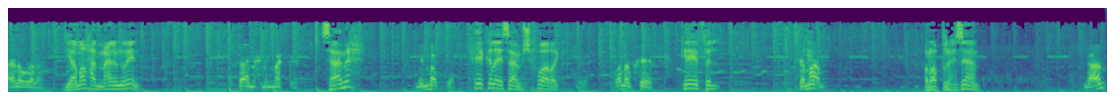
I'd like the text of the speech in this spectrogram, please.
هلا وغلا. يا مرحبا معنا من وين؟ سامح من مكة. سامح؟ من مكة. حياك الله يا سامح إيش أخبارك؟ والله بخير. كيف ال... تمام. ربط الحزام؟ نعم.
